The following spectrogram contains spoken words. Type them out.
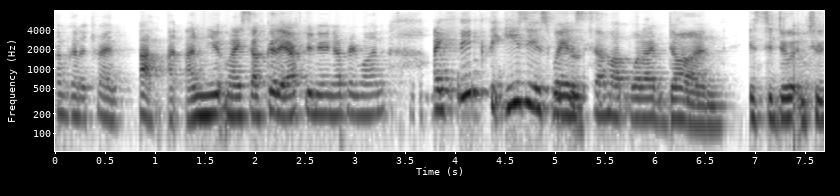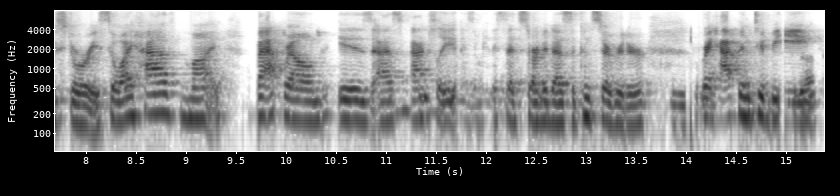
I'm going to try and ah, unmute myself. Good afternoon, everyone. I think the easiest way to sum up what I've done is to do it in two stories. So I have my background is as actually, as Amina said, started as a conservator, where I happened to be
